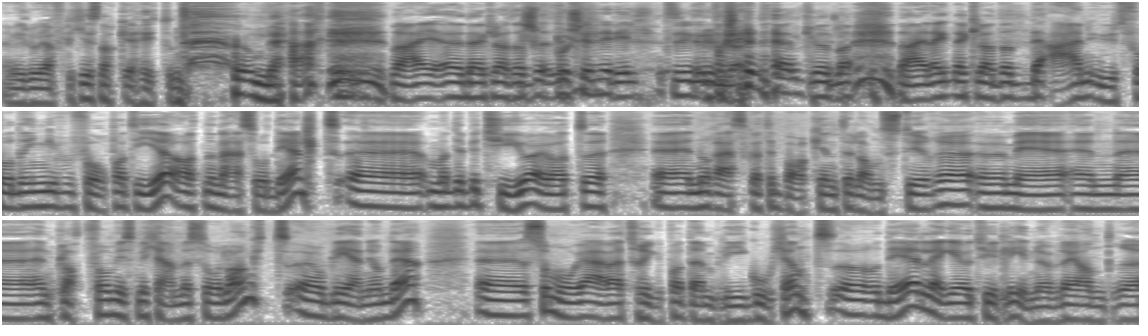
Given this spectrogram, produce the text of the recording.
Jeg vil jo iallfall ikke snakke høyt om det, om det, her. Nei, det er klart at På generelt grunnlag? På generelt grunnlag. Nei, det er klart at det er en utfordring for partiet at den er så delt. Eh, men det betyr jo at eh, når jeg skal tilbake igjen til landsstyret eh, med en, en plattform, hvis vi kommer så langt og blir enige om det, så må jo jeg være trygg på at den blir godkjent. Og det legger jeg jo tydelig inn over de andre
